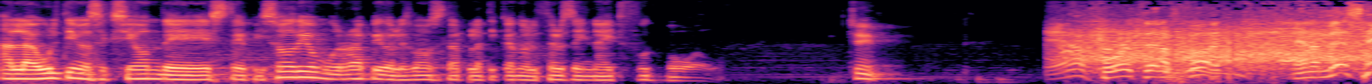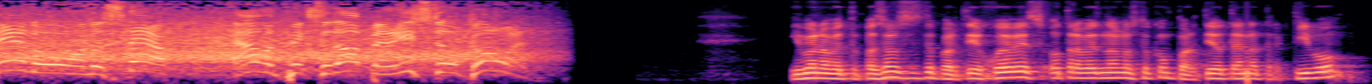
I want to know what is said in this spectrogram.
a la última sección de este episodio. Muy rápido les vamos a estar platicando el Thursday Night Football. Sí. Yeah, fourth and a foot. And a mishandle on the snap. Allen picks it up and he's still going. Y bueno, Beto, pasamos este partido jueves. Otra vez no nos tocó un partido tan atractivo.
